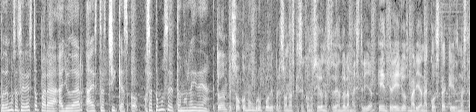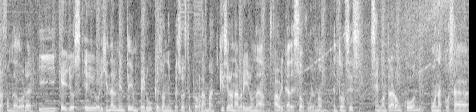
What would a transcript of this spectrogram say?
podemos hacer esto para ayudar a estas chicas. O, o sea, ¿cómo se detonó la idea? Todo empezó con un grupo de personas que se conocieron estudiando la maestría, entre ellos Mariana Costa, que es nuestra fundadora, y ellos eh, originalmente en Perú, que es donde empezó este programa, quisieron abrir una fábrica de software, ¿no? Entonces se encontraron con una cosa,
